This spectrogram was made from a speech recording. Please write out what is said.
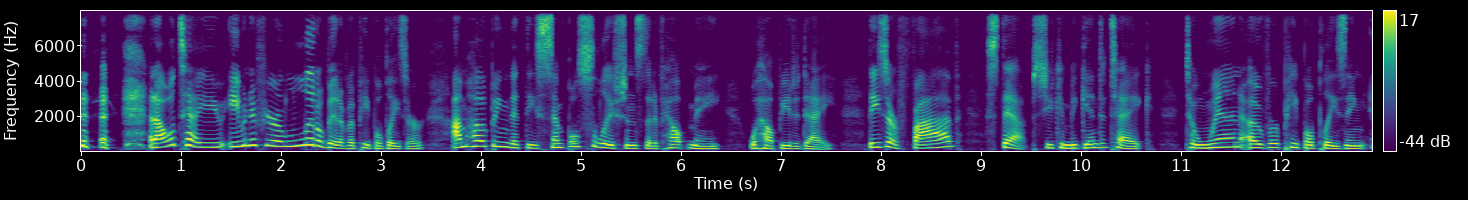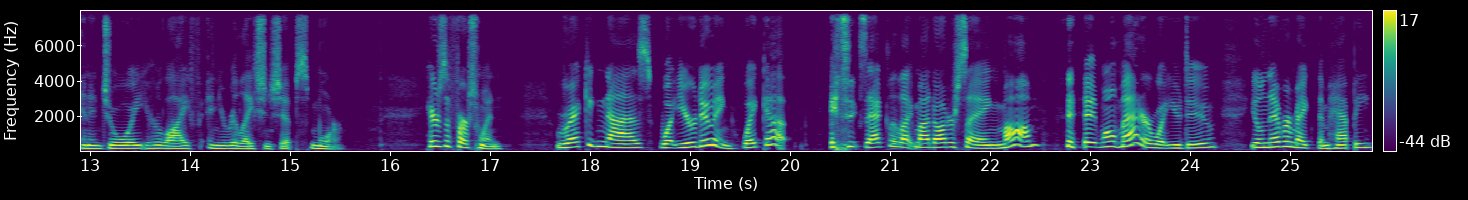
and I will tell you, even if you're a little bit of a people pleaser, I'm hoping that these simple solutions that have helped me will help you today. These are five steps you can begin to take to win over people pleasing and enjoy your life and your relationships more. Here's the first one recognize what you're doing. Wake up. It's exactly like my daughter saying, Mom, it won't matter what you do, you'll never make them happy.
